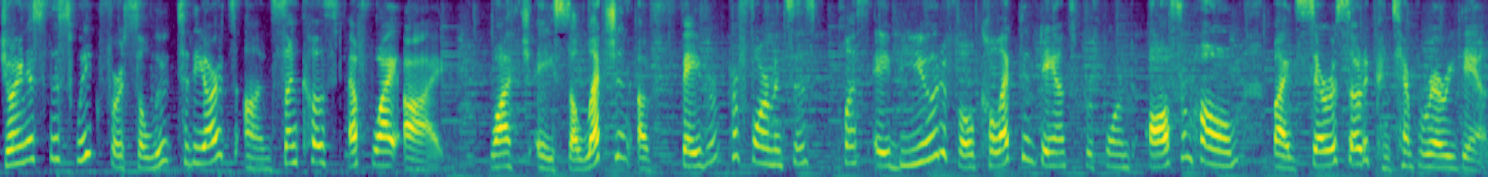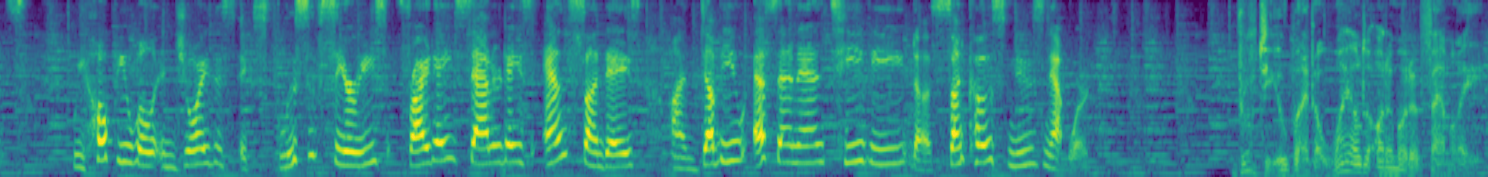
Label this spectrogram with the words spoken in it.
Join us this week for Salute to the Arts on Suncoast FYI. Watch a selection of favorite performances plus a beautiful collective dance performed all from home by Sarasota Contemporary Dance. We hope you will enjoy this exclusive series Fridays, Saturdays, and Sundays on WSNN TV, the Suncoast News Network. Brought to you by the Wilde Automotive family.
